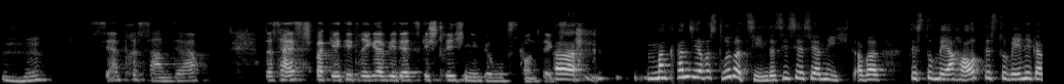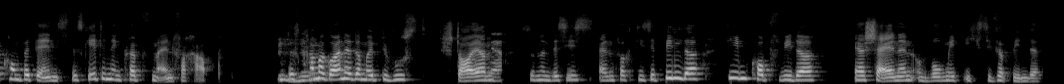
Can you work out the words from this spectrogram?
Mhm. Sehr interessant, ja. Das heißt, Spaghetti-Träger wird jetzt gestrichen im Berufskontext. Äh, man kann sich ja was drüber ziehen, das ist es ja nicht. Aber desto mehr Haut, desto weniger Kompetenz. Das geht in den Köpfen einfach ab. Das mhm. kann man gar nicht einmal bewusst steuern, ja. sondern das ist einfach diese Bilder, die im Kopf wieder erscheinen und womit ich sie verbinde.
